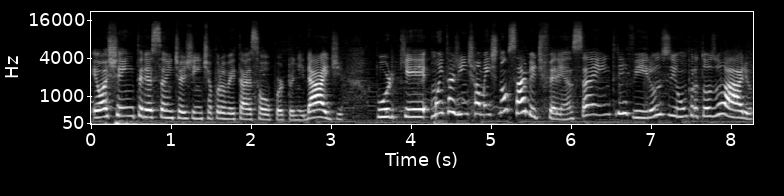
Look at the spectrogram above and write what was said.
eu achei interessante a gente aproveitar essa oportunidade porque muita gente realmente não sabe a diferença entre vírus e um protozoário.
